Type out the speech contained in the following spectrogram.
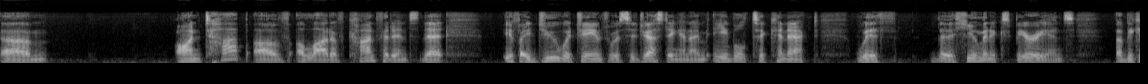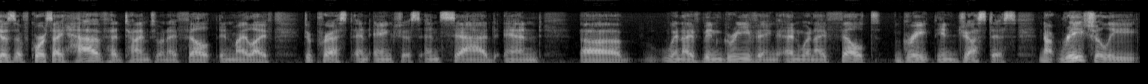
um, on top of a lot of confidence that if I do what James was suggesting and I'm able to connect with the human experience uh, because of course I have had times when I felt in my life depressed and anxious and sad and uh, when I've been grieving and when I felt great injustice, not racially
